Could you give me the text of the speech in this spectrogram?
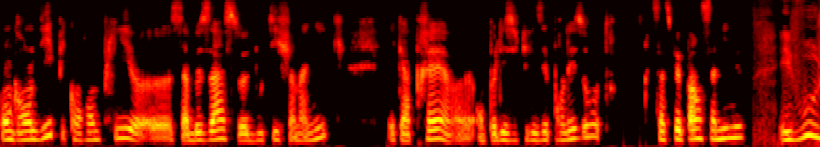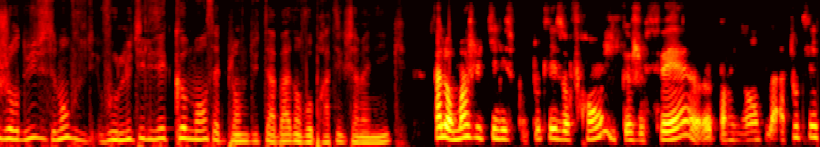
qu'on grandit puis qu'on remplit euh, sa besace d'outils chamaniques et qu'après euh, on peut les utiliser pour les autres. Ça se fait pas en cinq minutes. Et vous aujourd'hui justement, vous, vous l'utilisez comment cette plante du tabac dans vos pratiques chamaniques? Alors moi, je l'utilise pour toutes les offrandes que je fais, euh, par exemple à toutes les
